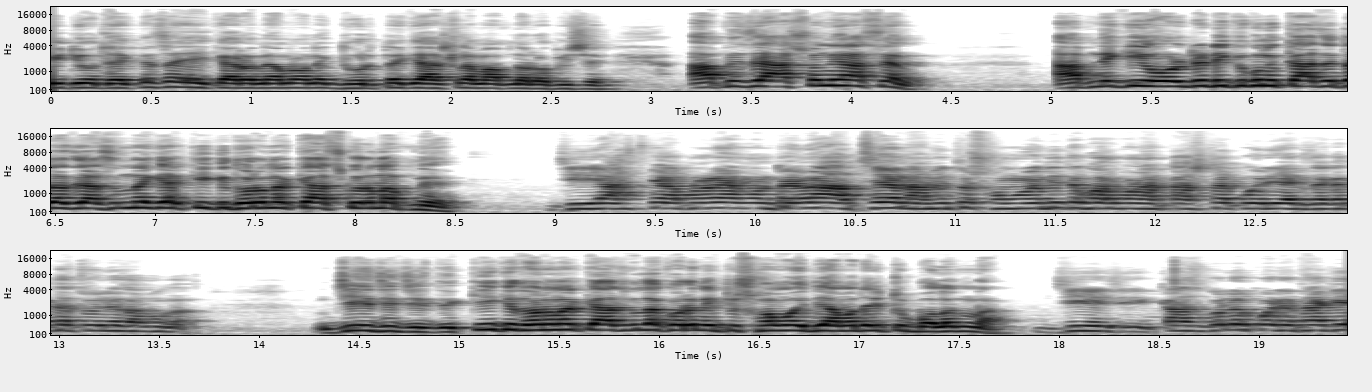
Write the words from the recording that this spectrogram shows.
ভিডিও দেখতেছে, এই কারণে আমরা অনেক দূর থেকে আসলাম আপনার অফিসে আপনি যে আসনে আছেন, আপনি কি অলরেডি কি কোনো কাজে টাজে আছেন নাকি? আর কি কি ধরনের কাজ করেন আপনি? জি, আজকে আপনারা এমন টাইমে আছেন, আমি তো সময় দিতে পারব না, কাজটা করে এক জায়গাতে চলে যাব গা। জি জি জি জি। কি কি ধরনের কাজগুলো করেন একটু সময় দিয়ে আমাদের একটু বলেন না। জি জি, কাজগুলো করে থাকি,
